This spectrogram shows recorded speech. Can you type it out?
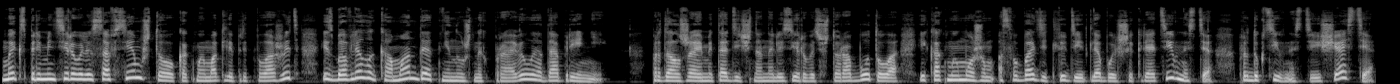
Мы экспериментировали со всем, что, как мы могли предположить, избавляло команды от ненужных правил и одобрений. Продолжая методично анализировать, что работало и как мы можем освободить людей для большей креативности, продуктивности и счастья,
